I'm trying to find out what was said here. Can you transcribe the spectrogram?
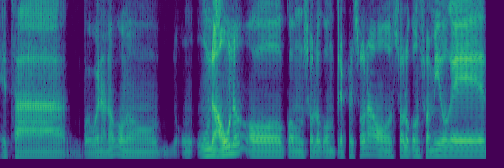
estar, pues bueno, ¿no? Como uno a uno, o con solo con tres personas, o solo con su amigo que,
